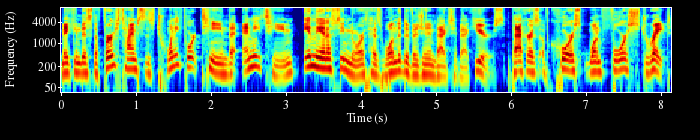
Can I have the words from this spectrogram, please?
making this the first time since 2014 that any team in the NFC North has won the division in back to back years. Packers, of course, won four straight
